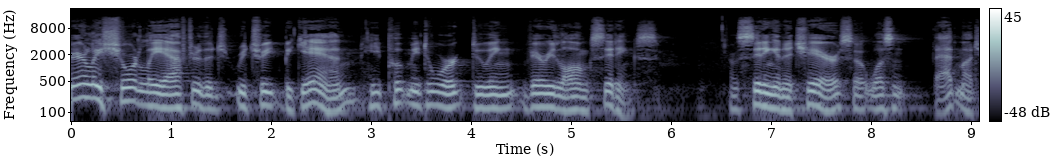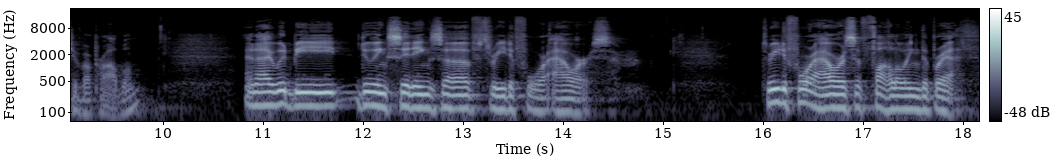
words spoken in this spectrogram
fairly shortly after the retreat began, he put me to work doing very long sittings. I was sitting in a chair, so it wasn't that much of a problem. And I would be doing sittings of three to four hours. Three to four hours of following the breath.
